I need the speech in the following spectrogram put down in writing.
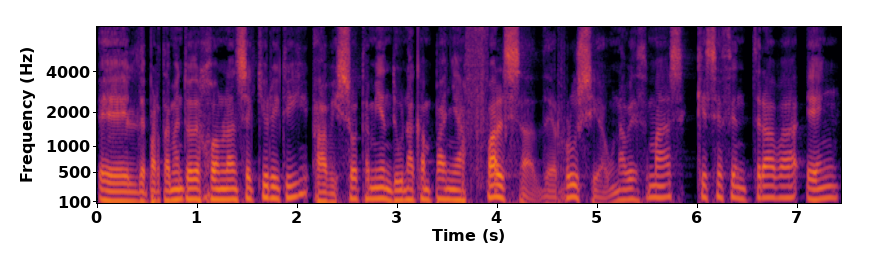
el Departamento de Homeland Security avisó también de una campaña falsa de Rusia, una vez más, que se centraba en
